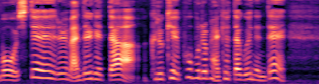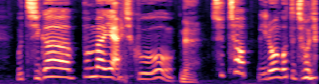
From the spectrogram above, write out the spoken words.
뭐 시대를 만들겠다 그렇게 포부를 밝혔다고 했는데 뭐 지갑뿐만이 아니고 네. 수첩 이런 것도 전혀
